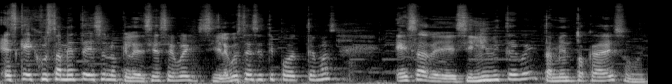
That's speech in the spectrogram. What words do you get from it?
Es que justamente eso es lo que le decía a ese güey. Si le gusta ese tipo de temas, esa de Sin Límite, güey, también toca eso, güey.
